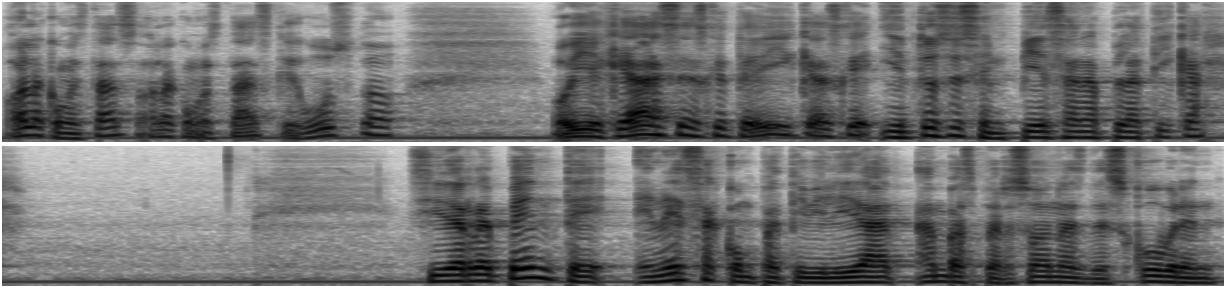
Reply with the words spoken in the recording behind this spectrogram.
Hola, ¿cómo estás? Hola, ¿cómo estás? Qué gusto. Oye, ¿qué haces? ¿Qué te dedicas? Y entonces empiezan a platicar. Si de repente en esa compatibilidad ambas personas descubren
